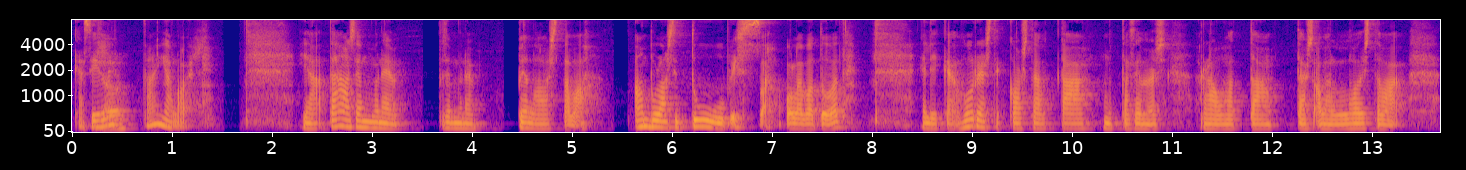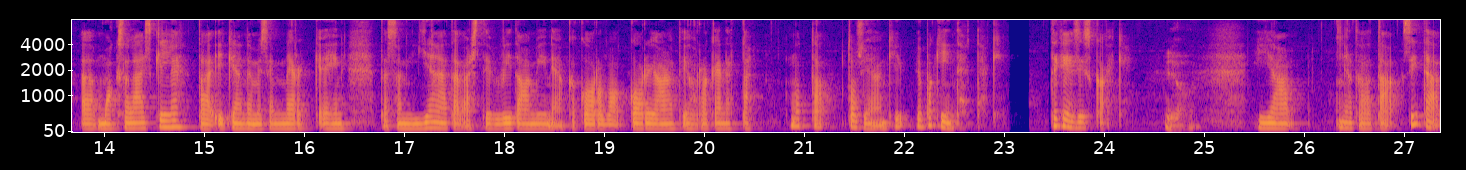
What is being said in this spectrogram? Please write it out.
käsille Joo. tai jaloille. Ja tämä on semmoinen, semmoinen pelastava ambulanssituubissa oleva tuote. Eli hurjasti kosteuttaa, mutta se myös rauhoittaa. Tässä on aivan loistava maksaläiskille tai ikääntymisen merkkeihin. Tässä on jäätävästi vitamiineja, jotka korva, korjaa nyt rakennetta, mutta tosiaankin jopa kiinteyttääkin. Tekee siis kaiken. Joo. Ja, ja tuota, sitä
